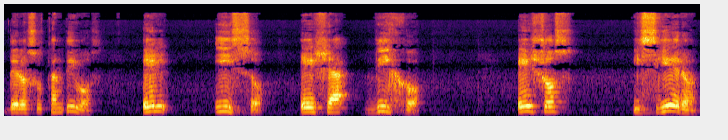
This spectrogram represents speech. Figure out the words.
de los sustantivos. Él hizo, ella dijo, ellos hicieron.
